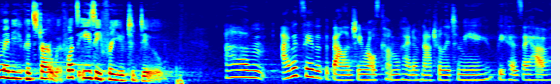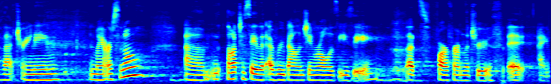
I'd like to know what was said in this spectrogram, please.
Or maybe you could start with what's easy for you to do. Um, I would say that the Balanchine roles come kind of naturally to me because I have that training in my arsenal. Um, not to say that every Balanchine role is easy. That's far from the truth. It, I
